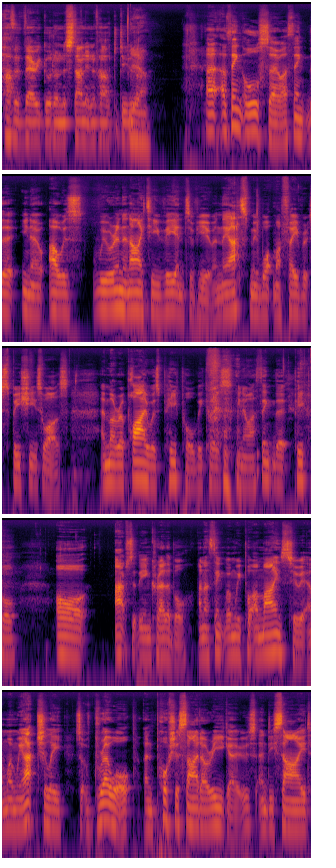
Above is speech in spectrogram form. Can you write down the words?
have a very good understanding of how to do Yeah. that. Uh, I think also, I think that you know, I was we were in an ITV interview and they asked me what my favourite species was, and my reply was people because you know I think that people are absolutely incredible, and I think when we put our minds to it and when we actually sort of grow up and push aside our egos and decide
